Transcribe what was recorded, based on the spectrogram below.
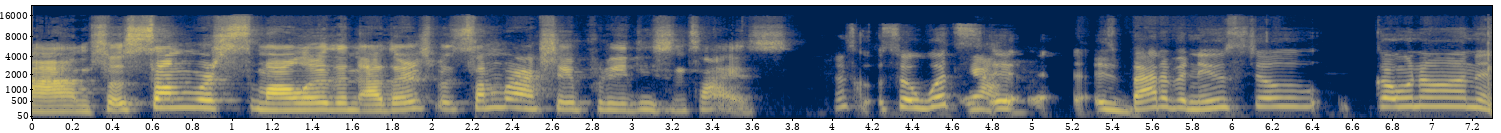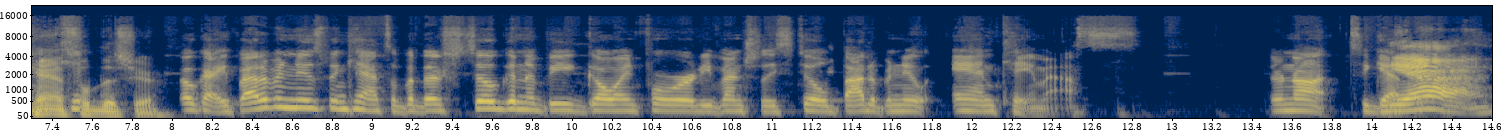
Um so some were smaller than others, but some were actually a pretty decent size. That's cool. So what's Yeah. i- is Batabano still going on? And Canceled this year. Okay, Batabano been canceled, but they're still going to be going forward eventually. Still Batabano and CayMAS. They're not together. Yeah,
